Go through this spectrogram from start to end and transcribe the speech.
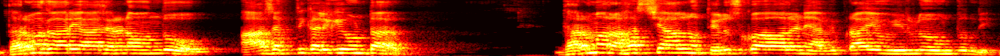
ధర్మగారి ఆచరణ ముందు ఆసక్తి కలిగి ఉంటారు. ధర్మ రహస్యాలను తెలుసుకోవాలనే అభిప్రాయం వీరిలో ఉంటుంది.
